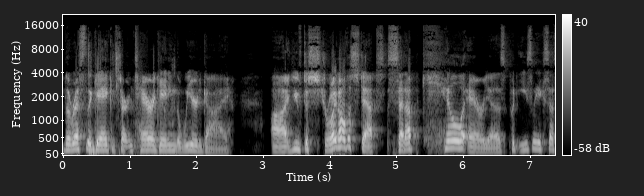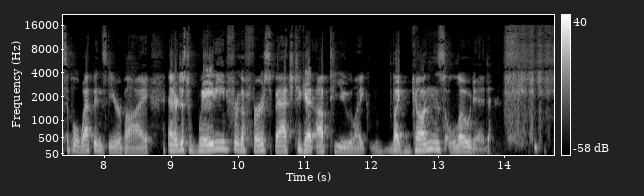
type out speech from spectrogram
the rest of the gang can start interrogating the weird guy, uh, you've destroyed all the steps, set up kill areas, put easily accessible weapons nearby, and are just waiting for the first batch to get up to you, like like guns loaded.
